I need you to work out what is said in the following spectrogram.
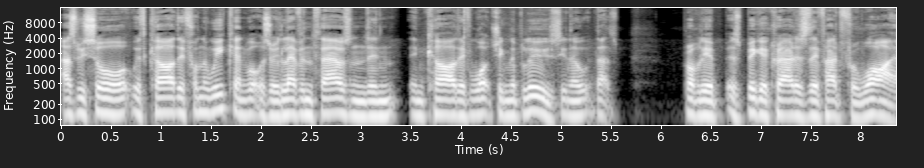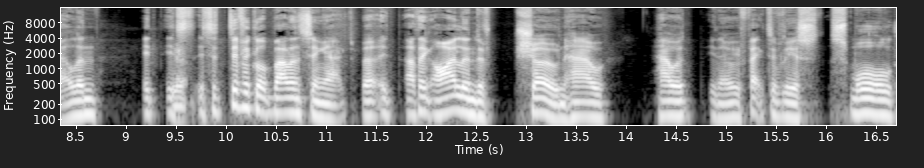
as we saw with Cardiff on the weekend, what was there, 11,000 in, in Cardiff watching the Blues? You know, that's probably a, as big a crowd as they've had for a while. And it, it's it's a difficult balancing act. But it, I think Ireland have shown how, how you know, effectively a s- small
